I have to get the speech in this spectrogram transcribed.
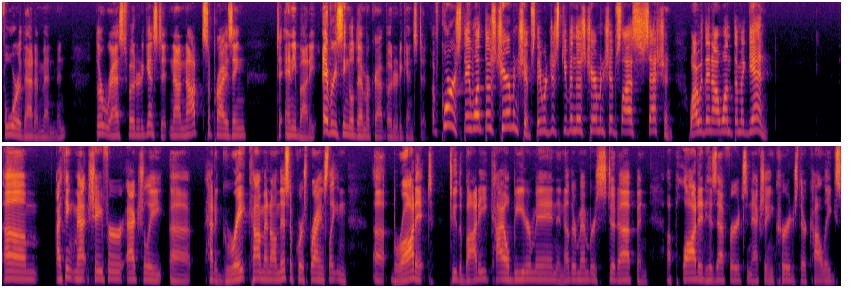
for that amendment. The rest voted against it. Now, not surprising to anybody. Every single Democrat voted against it. Of course, they want those chairmanships. They were just given those chairmanships last session. Why would they not want them again? Um, I think Matt Schaefer actually uh, had a great comment on this. Of course, Bryan Slaton uh, brought it to the body. Kyle Biedermann and other members stood up and applauded his efforts and actually encouraged their colleagues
